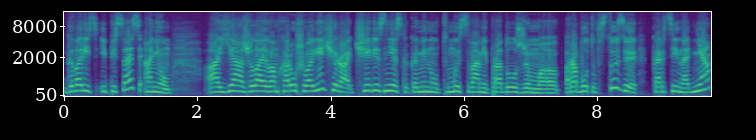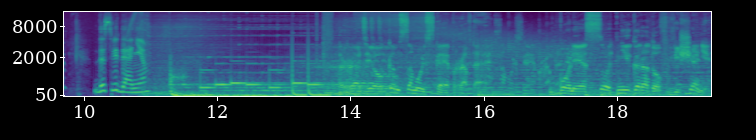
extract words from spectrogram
говорить и писать о нем. А я желаю вам хорошего вечера. Через несколько минут мы с вами продолжим э, работу в студии. Картина дня. До свидания. Радио «Комсомольская правда». Более сотни городов вещания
